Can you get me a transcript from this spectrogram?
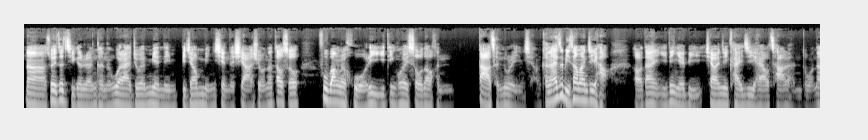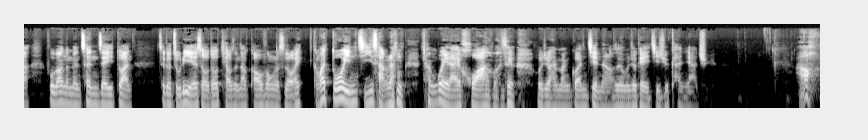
那所以这几个人可能未来就会面临比较明显的下修，那到时候富邦的火力一定会受到很大程度的影响，可能还是比上半季好哦，但一定也比下半季开季还要差了很多。那富邦能不能趁这一段这个主力野手都调整到高峰的时候，哎，赶快多赢几场，让让未来花，哦，这个我觉得还蛮关键的，所以我们就可以继续看下去。好，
